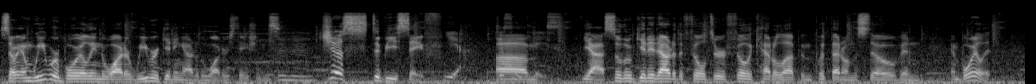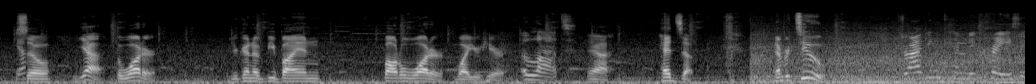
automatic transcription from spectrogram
So and we were boiling the water we were getting out of the water stations just to be safe. Yeah. Just Um, in case. Yeah, so they'll get it out of the filter, fill the kettle up, and put that on the stove and, and boil it. Yeah. So, yeah, the water. You're gonna be buying bottled water while you're here. A lot. Yeah, heads up. Number two Driving can be crazy.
